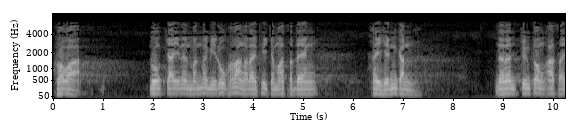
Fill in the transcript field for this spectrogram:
เพราะว่าดวงใจนั่นมันไม่มีรูปร่างอะไรที่จะมาแสดงให้เห็นกันดังนั้นจึงต้องอาศัย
